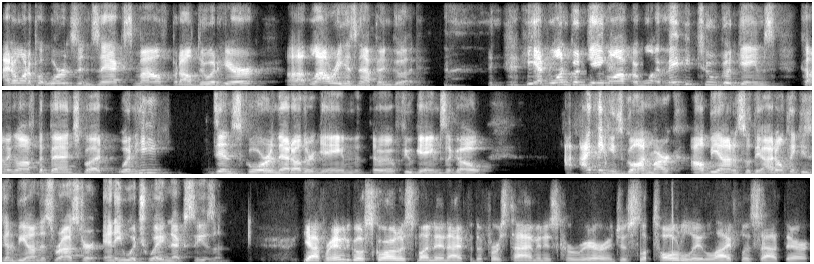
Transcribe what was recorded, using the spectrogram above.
I don't want to put words in Zach's mouth, but I'll do it here. Uh, Lauri has not been good. he had one good game off, maybe two good games coming off the bench, but when he didn't score in that other game uh, a few games ago, I think he's gone, Mark. I'll be honest with you. I don't think he's going to be on this roster any which way next season. Yeah, for him to go scoreless Monday night for the first time in his career and just look totally lifeless out there,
